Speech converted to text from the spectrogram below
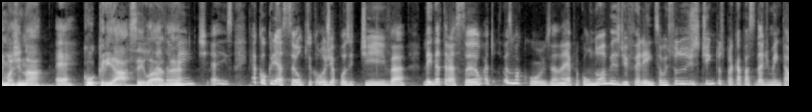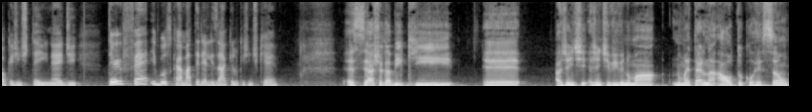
imaginar. É. Cocriar, sei lá, né? Exatamente, é isso. E a cocriação, psicologia positiva, lei da atração, é tudo a mesma coisa, né? Com nomes diferentes, são estudos distintos para a capacidade mental que a gente tem, né? De ter fé e buscar materializar aquilo que a gente quer. É, Você acha, Gabi, que é, a, gente, a gente vive numa, numa eterna autocorreção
